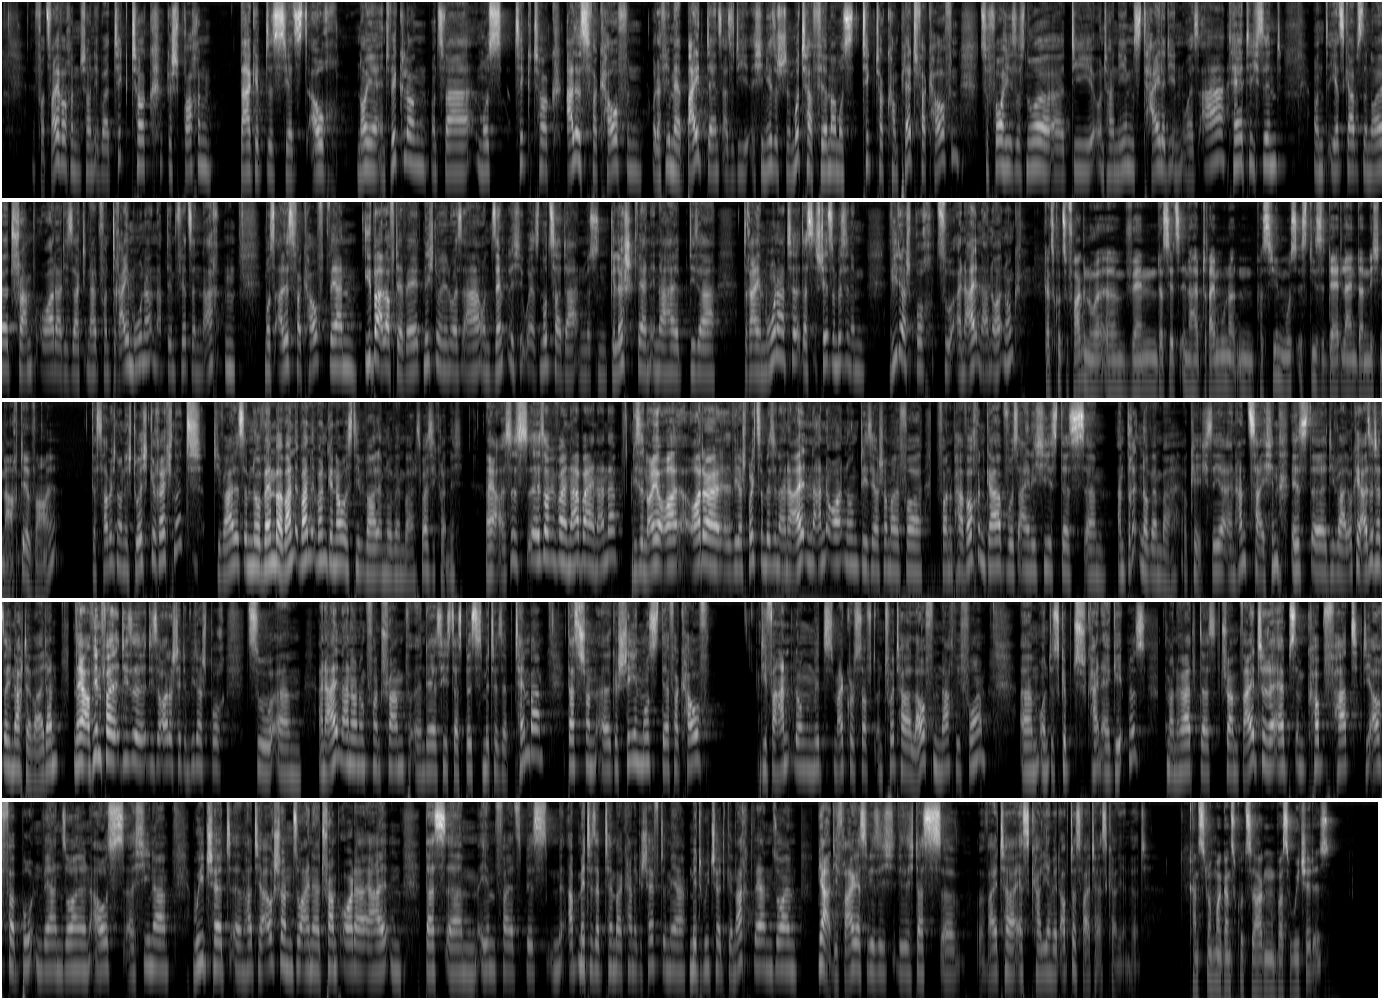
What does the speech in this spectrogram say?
vor zwei Wochen schon über TikTok gesprochen. Da gibt es jetzt auch neue Entwicklungen. Und zwar muss TikTok alles verkaufen oder vielmehr ByteDance, also die chinesische Mutterfirma, muss TikTok komplett verkaufen. Zuvor hieß es nur äh, die Unternehmensteile, die in den USA tätig sind. Und jetzt gab es eine neue Trump-Order, die sagt, innerhalb von drei Monaten, ab dem 14.8., muss alles verkauft werden. Überall auf der Welt, nicht nur in den USA. Und sämtliche US-Nutzerdaten müssen gelöscht werden innerhalb dieser drei Monate. Das steht so ein bisschen im Widerspruch zu einer alten Anordnung. Ganz kurze Frage nur, äh, wenn das jetzt innerhalb drei Monaten passieren muss, ist diese Deadline dann nicht nach der Wahl? Das habe ich noch nicht durchgerechnet. Die Wahl ist im November. Wann, wann, wann genau ist die Wahl im November? Das weiß ich gerade nicht. Naja, es ist, ist auf jeden Fall nah beieinander. Diese neue Order widerspricht so ein bisschen einer alten Anordnung, die es ja schon mal vor, vor ein paar Wochen gab, wo es eigentlich hieß, dass ähm, am 3. November, okay, ich sehe ein Handzeichen, ist äh, die Wahl. Okay, also tatsächlich nach der Wahl dann. Naja, auf jeden Fall, diese, diese Order steht im Widerspruch zu ähm, einer alten Anordnung von Trump, in der es hieß, dass bis Mitte September das schon äh, geschehen muss, der Verkauf. Die Verhandlungen mit Microsoft und Twitter laufen nach wie vor ähm, und es gibt kein Ergebnis. Man hört, dass Trump weitere Apps im Kopf hat, die auch verboten werden sollen aus äh, China. WeChat äh, hat ja auch schon so eine Trump-Order erhalten, dass ähm, ebenfalls bis ab Mitte September keine Geschäfte mehr mit WeChat gemacht werden sollen. Ja, die Frage ist, wie sich, wie sich das äh, weiter eskalieren wird, ob das weiter eskalieren wird. Kannst du noch mal ganz kurz sagen, was WeChat ist?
